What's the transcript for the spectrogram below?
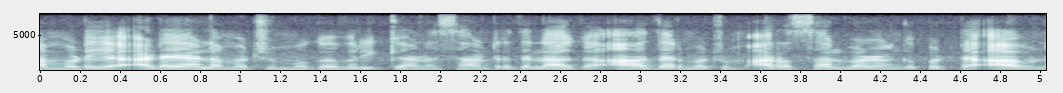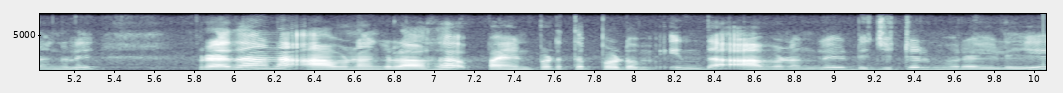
நம்முடைய அடையாளம் மற்றும் முகவரிக்கான சான்றிதழாக ஆதார் மற்றும் அரசால் வழங்கப்பட்ட ஆவணங்களை பிரதான ஆவணங்களாக பயன்படுத்தப்படும். இந்த ஆவணங்களை டிஜிட்டல் முறையிலேயே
